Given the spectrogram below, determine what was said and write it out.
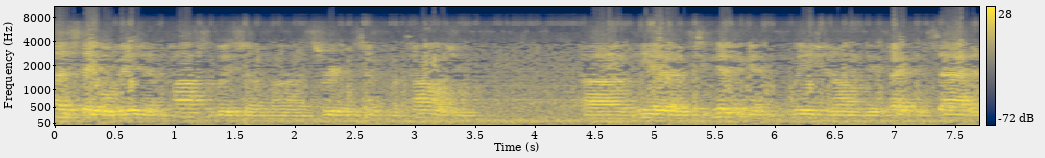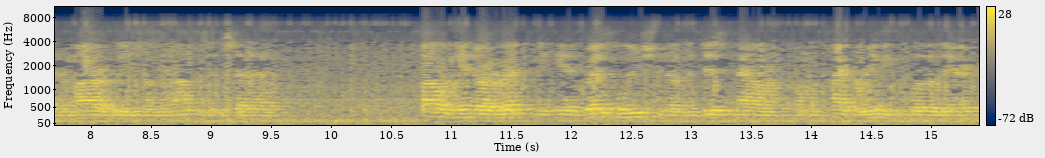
unstable vision and possibly some uh, cerebral symptomatology. Uh, he had a significant lesion on the affected side and a moderate lesion on the opposite side. Following endarterectomy, he had resolution of the disc power on the hyperemic flow there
